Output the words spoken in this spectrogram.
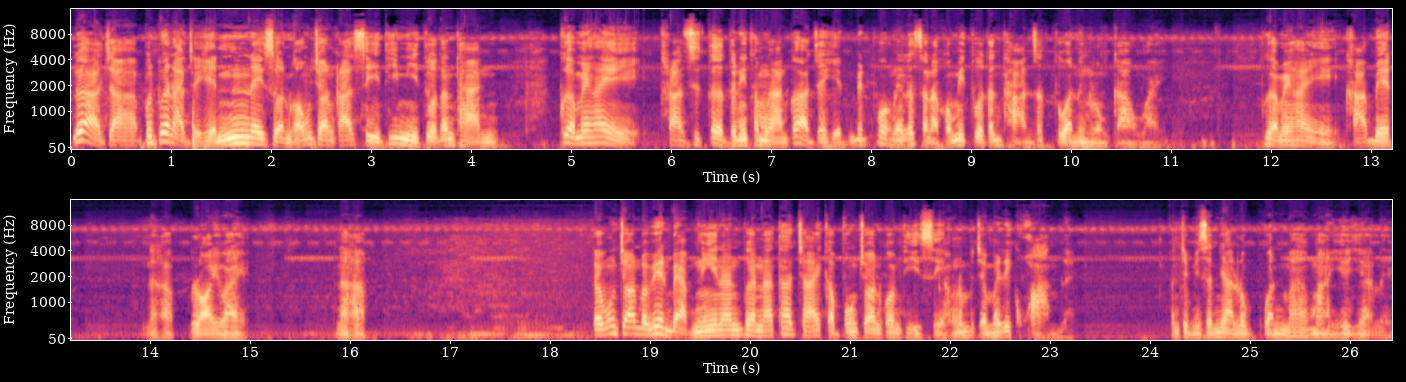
หรืออาจจะเพื่อนๆอาจจะเห็นในส่วนของวงจรคลาส C ที่มีตัวต้านทาน เพื่อไม่ให้ทรานซิสเตอร์ตัวนี้ทำงานก็อาจจะเห็นเป็นพวกในลักษณะของมีตัวต้านทานสักตัวหนึ่งลงกาวไว้ เพื่อไม่ให้ขาเบสนะครับลอยไว้นะครับ แต่วงจรประเภทแบบนี้นั้นเพื่อนนะถ้าใช้กับวงจรความถี่เสียงนั้นมันจะไม่ได้ความเลย มันจะมีสัญญาณรบกวนมากมายเยอะแยะเลย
